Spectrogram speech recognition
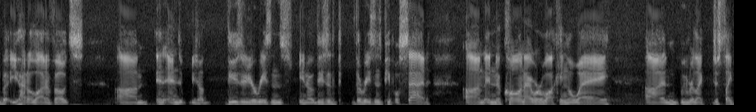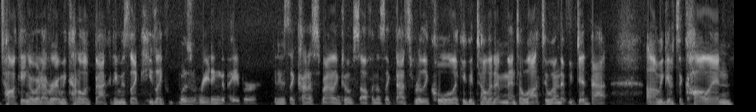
but you had a lot of votes, um, and and you know these are your reasons. You know these are the, the reasons people said. Um, and Nicole and I were walking away, uh, and we were like just like talking or whatever, and we kind of looked back, and he was like he like was reading the paper, and he was like kind of smiling to himself, and I was like that's really cool. Like you could tell that it meant a lot to him that we did that. Uh, we give it to Colin.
